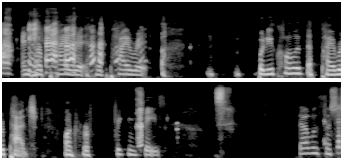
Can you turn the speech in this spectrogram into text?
and her Yeah. pirate, her pirate. what do you call it? The pirate patch on her freaking face. That was such a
